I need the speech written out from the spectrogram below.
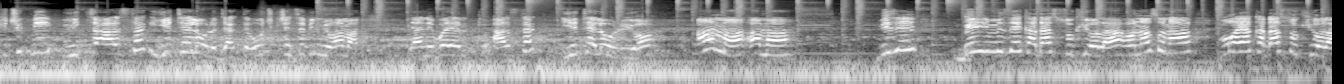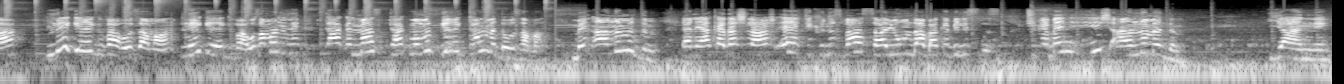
küçük bir miktar alsak yeterli olacaktı. O Türkçesi bilmiyorum ama yani böyle alsak yeterli oluyor. Ama ama bizi beynimize kadar sokuyorlar. Ondan sonra buraya kadar sokuyorlar. Ne gerek var o zaman? Ne gerek var? O zaman ne takmamız, takmamız gerek kalmadı o zaman. Ben anlamadım. Yani arkadaşlar eğer fikriniz varsa yorumda bakabilirsiniz. Çünkü ben hiç anlamadım. Yani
